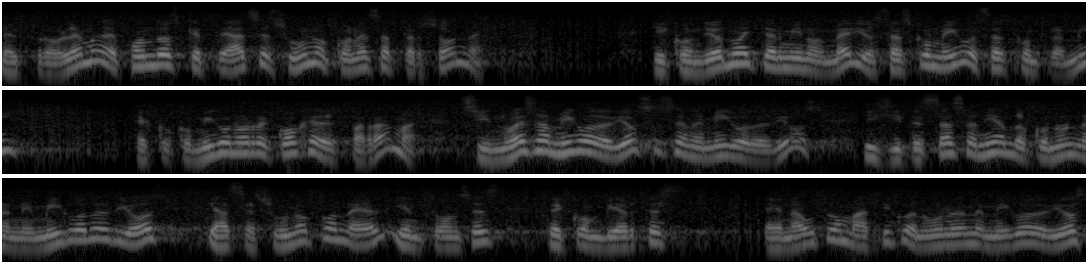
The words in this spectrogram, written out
el problema de fondo es que te haces uno con esa persona. Y con Dios no hay término medio. Estás conmigo, estás contra mí. Conmigo no recoge desparrama. Si no es amigo de Dios, es enemigo de Dios. Y si te estás saliendo con un enemigo de Dios, te haces uno con él y entonces te conviertes en automático en un enemigo de Dios,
